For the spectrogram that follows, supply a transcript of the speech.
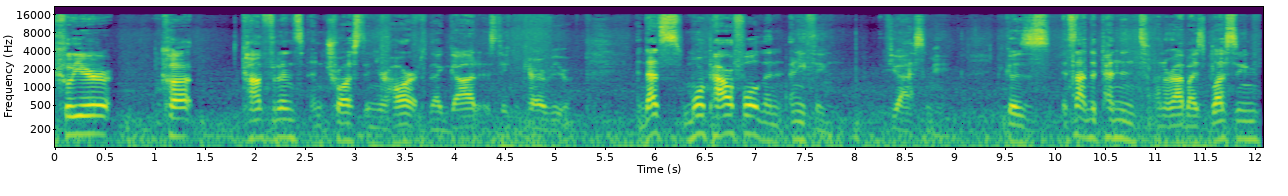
clear cut confidence and trust in your heart that God is taking care of you. And that's more powerful than anything, if you ask me. Because it's not dependent on a rabbi's blessing.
